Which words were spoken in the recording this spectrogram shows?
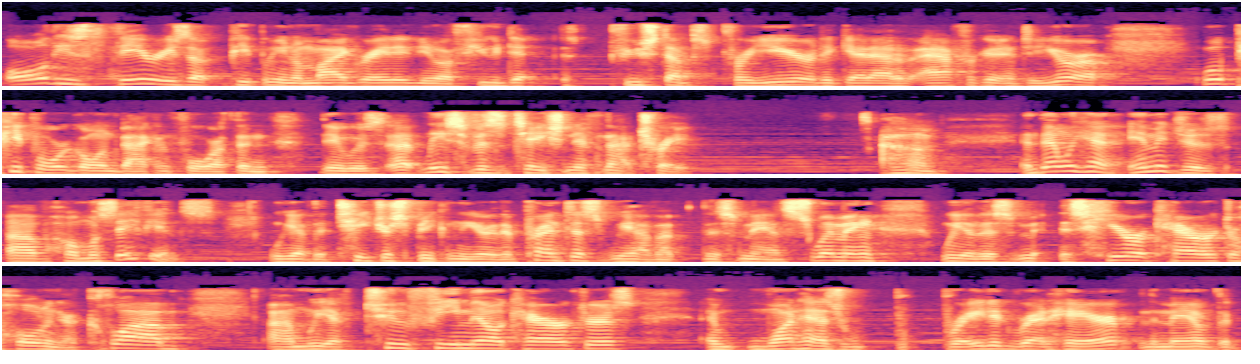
all these theories that people you know migrated you know a few de- a few steps per year to get out of Africa into Europe. Well, people were going back and forth, and there was at least visitation, if not trade. Um, and then we have images of Homo sapiens. We have the teacher speaking the ear the apprentice. We have a, this man swimming. We have this, this hero character holding a club. Um, we have two female characters, and one has braided red hair. The man with the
